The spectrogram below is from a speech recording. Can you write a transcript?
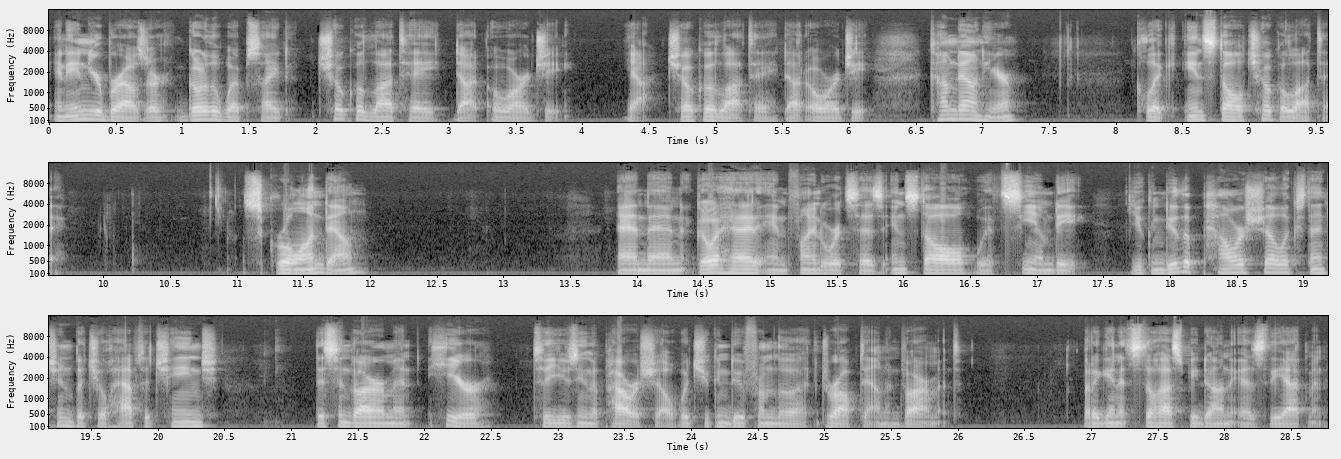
and in your browser go to the website chocolatey.org. Yeah, chocolatey.org. Come down here, click install Chocolatey scroll on down, and then go ahead and find where it says install with CMD. You can do the PowerShell extension, but you'll have to change this environment here to using the PowerShell, which you can do from the drop-down environment. But again, it still has to be done as the admin.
